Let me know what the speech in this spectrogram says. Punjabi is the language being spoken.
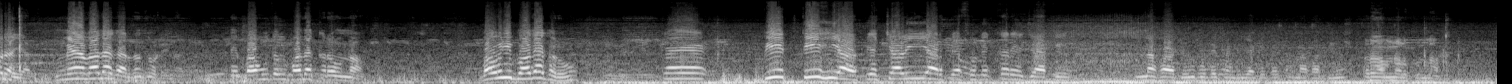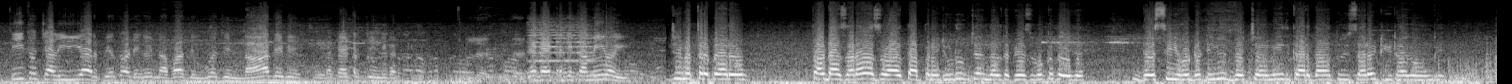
ਹੋਰਾ ਯਾਰ ਮੈਂ ਵਾਅਦਾ ਕਰਦਾ ਤੁਹਾਡੇ ਨਾਲ ਤੇ ਬਾਬੂ ਤੋਂ ਵੀ ਵਾਅਦਾ ਕਰਾਉਣਾ ਬਾਬੂ ਜੀ ਵਾਅਦਾ ਕਰੋ ਕਿ 20 30000 ਰੁਪਏ 40000 ਰੁਪਏ ਤੁਹਾਡੇ ਘਰੇ ਜਾ ਕੇ ਨਫਾ ਦੇਊ ਤੁਹਾਡੇ ਪਿੰਡ ਜਾ ਕੇ ਟਰੈਕਟਰ ਨਫਾ ਦੇਊ ਆਰਾਮ ਨਾਲ ਖੁੱਲਾ 30 ਤੋਂ 40000 ਰੁਪਏ ਤੁਹਾਡੇ ਕੋਲ ਨਫਾ ਦੇਊਗਾ ਜੇ ਨਾ ਦੇਵੇ ਤਾਂ ਟਰੈਕਟਰ ਚੇਂਜ ਕਰਕੇ। ਜੀ, ਟਰੈਕਟਰ 'ਚ ਕਮੀ ਹੋਈ। ਜੀ ਮਿੱਤਰ ਪਿਆਰਿਓ ਤੁਹਾਡਾ ਸਾਰਿਆਂ ਦਾ ਸਵਾਗਤ ਹੈ ਆਪਣੇ YouTube ਚੈਨਲ ਤੇ Facebook page Desi hood TV ਵਿੱਚ। ਉਮੀਦ ਕਰਦਾ ਤੁਸੀਂ ਸਾਰੇ ਠੀਕ ਠਾਕ ਹੋਵੋਗੇ।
